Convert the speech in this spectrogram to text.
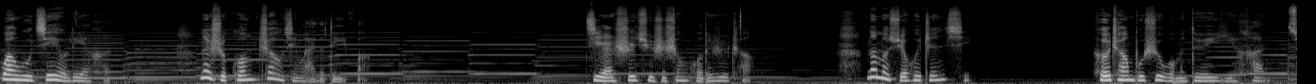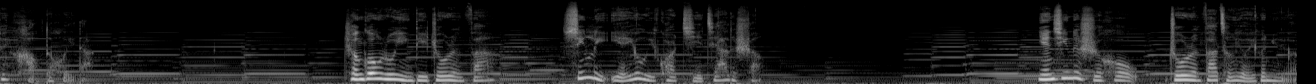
万物皆有裂痕，那是光照进来的地方。既然失去是生活的日常，那么学会珍惜，何尝不是我们对于遗憾最好的回答？”成功如影帝周润发，心里也有一块结痂的伤。年轻的时候，周润发曾有一个女儿，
